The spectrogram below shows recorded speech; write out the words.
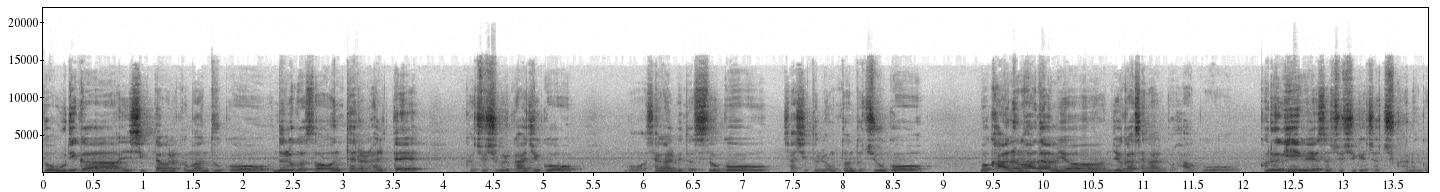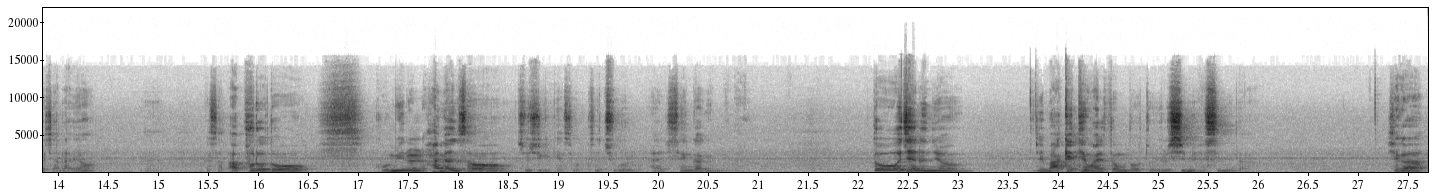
또 우리가 이 식당을 그만두고 늙어서 은퇴를 할 때 그 주식을 가지고 뭐 생활비도 쓰고 자식들 용돈도 주고 뭐 가능하다면 여가 생활도 하고 그러기 위해서 주식에 저축하는 거잖아요. 네. 그래서 앞으로도 고민을 하면서 주식에 계속 저축을 할 생각입니다. 또 어제는요 이제 마케팅 활동도 좀 열심히 했습니다. 제가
